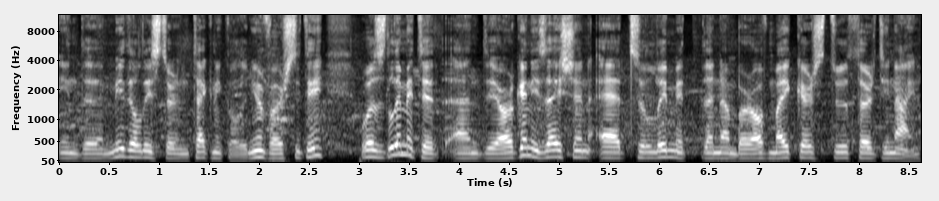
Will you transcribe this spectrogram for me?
in the Middle Eastern Technical University was limited and the organization had to limit the number of makers to 39.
